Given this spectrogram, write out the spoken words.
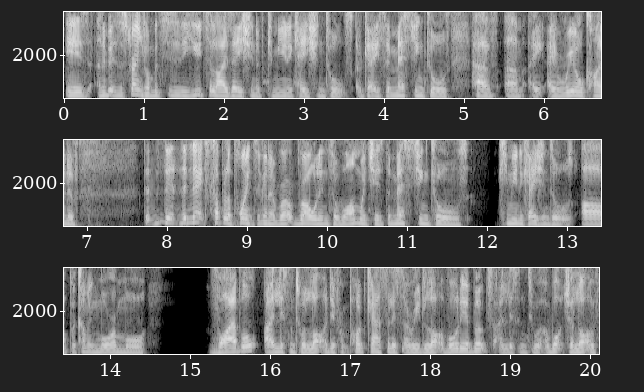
is, and a bit of a strange one, but this is the utilization of communication tools. Okay, so messaging tools have um, a, a real kind of the, the, next couple of points are going to ro- roll into one, which is the messaging tools, communication tools are becoming more and more viable. I listen to a lot of different podcasts. I listen, I read a lot of audiobooks. I listen to, I watch a lot of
